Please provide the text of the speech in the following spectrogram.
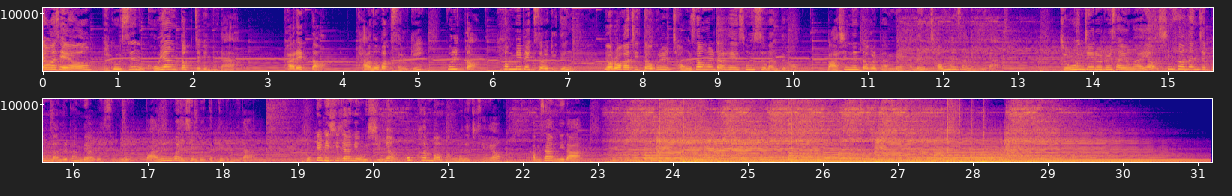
안녕하세요. 이곳은 고향 떡집입니다. 가래떡, 단호박설기, 꿀떡, 현미백설기 등 여러 가지 떡을 정성을 다해 손수 만들어 맛있는 떡을 판매하는 전문상입니다. 좋은 재료를 사용하여 신선한 제품만을 판매하고 있으니 많은 관심 부탁드립니다. 도깨비 시장에 오시면 꼭 한번 방문해 주세요. 감사합니다.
